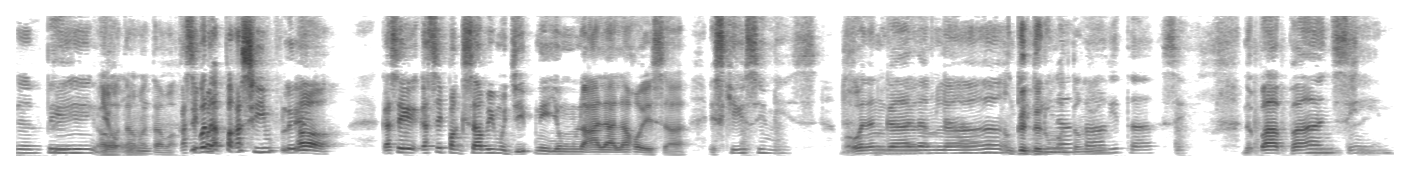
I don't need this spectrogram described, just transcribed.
gabing. Oo, tama, tama. Kasi Kasi ba pag- napaka-simple? Oh. Kasi kasi pag sabi mo jeepney, yung naalala ko is uh, excuse me miss, mawalang galang lang. Ang ganda nung kantang yun. pa kita kasi napapansin.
